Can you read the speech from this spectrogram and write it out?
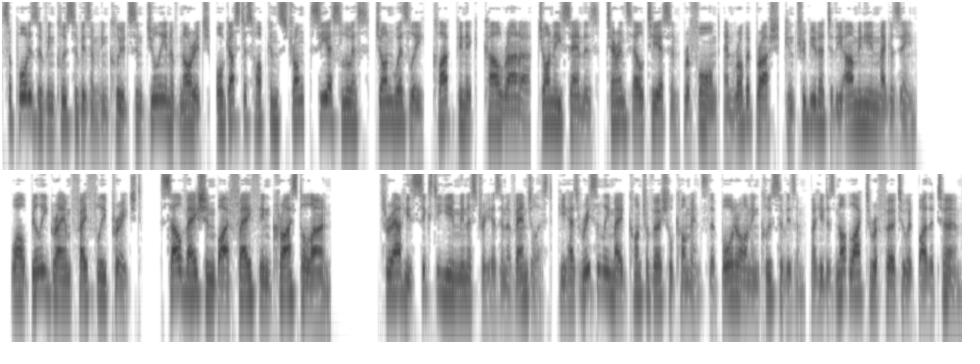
Supporters of inclusivism include St. Julian of Norwich, Augustus Hopkins Strong, C.S. Lewis, John Wesley, Clark Pinnock, Karl Rahner, John E. Sanders, Terence L. Tiessen Reformed, and Robert Brush contributor to the Arminian magazine. While Billy Graham faithfully preached, "...salvation by faith in Christ alone." Throughout his 60-year ministry as an evangelist, he has recently made controversial comments that border on inclusivism but he does not like to refer to it by the term,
